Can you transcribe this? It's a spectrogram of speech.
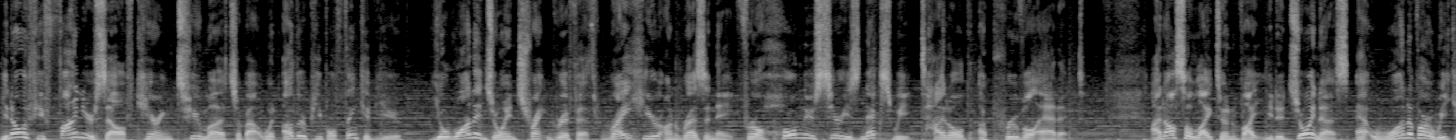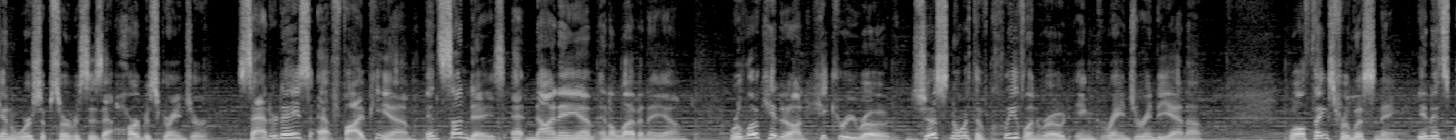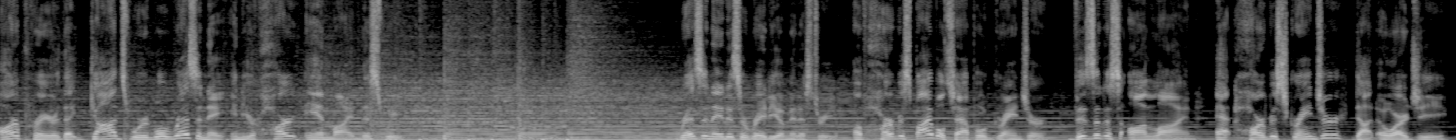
You know, if you find yourself caring too much about what other people think of you, You'll want to join Trent Griffith right here on Resonate for a whole new series next week titled Approval Addict. I'd also like to invite you to join us at one of our weekend worship services at Harvest Granger, Saturdays at 5 p.m. and Sundays at 9 a.m. and 11 a.m. We're located on Hickory Road, just north of Cleveland Road in Granger, Indiana. Well, thanks for listening, and it's our prayer that God's Word will resonate in your heart and mind this week. Resonate is a radio ministry of Harvest Bible Chapel Granger. Visit us online at harvestgranger.org.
